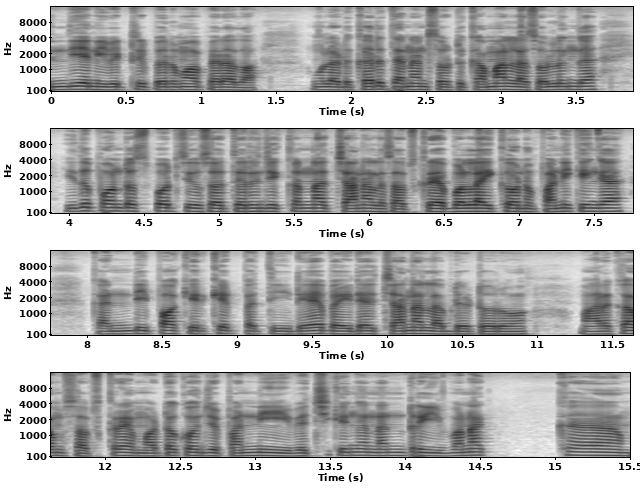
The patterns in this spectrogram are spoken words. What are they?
இந்திய அணி வெற்றி பெறுமா பெறாதா? உங்களோட கருத்து என்னன்னு சொல்லிட்டு கமெண்டில் சொல்லுங்கள் இது போன்ற ஸ்போர்ட்ஸ் யூஸாக தெரிஞ்சுக்கணும்னா சேனலை சப்ஸ்கிரைபர் லைக் ஒன்று பண்ணிக்கோங்க. கண்டிப்பாக கிரிக்கெட் பற்றி day by day channel update வரும். மறக்காமல் சப்ஸ்கிரைப் மட்டும் கொஞ்சம் பண்ணி வச்சுக்கோங்க. நன்றி. வணக்கம்.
